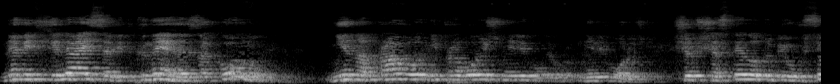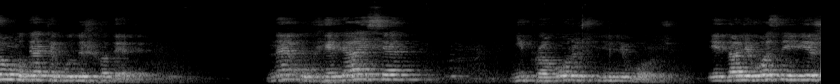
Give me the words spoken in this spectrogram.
не відхиляйся від книги закону ні направо, ні праворуч, ні ліворуч, щоб щастило тобі у всьому, де ти будеш ходити. Не ухиляйся ні праворуч, ні ліворуч. І далі восьмий вірш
